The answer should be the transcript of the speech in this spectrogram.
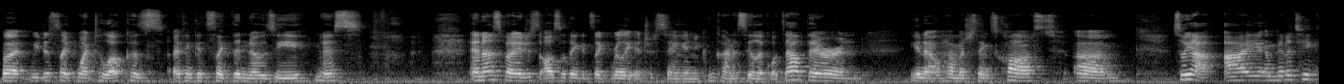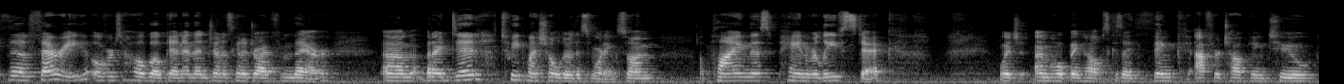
but we just like went to look because I think it's like the nosiness in us, but I just also think it's like really interesting and you can kind of see like what's out there and you know, how much things cost. Um, so yeah, I am gonna take the ferry over to Hoboken and then Jenna's gonna drive from there. Um, but I did tweak my shoulder this morning, so I'm applying this pain relief stick, which I'm hoping helps because I think after talking to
